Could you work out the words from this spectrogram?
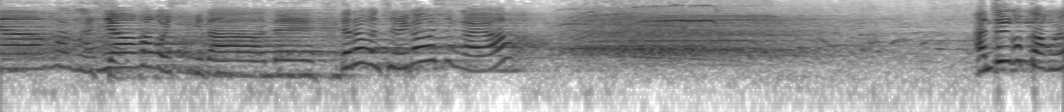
안녕 하고. 안녕 하고 있습니다. 네. 여러분 즐거우신가요? 안 즐겁다고요?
